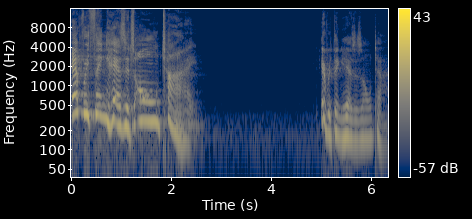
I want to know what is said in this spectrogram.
Everything has its own time. Everything has its own time.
